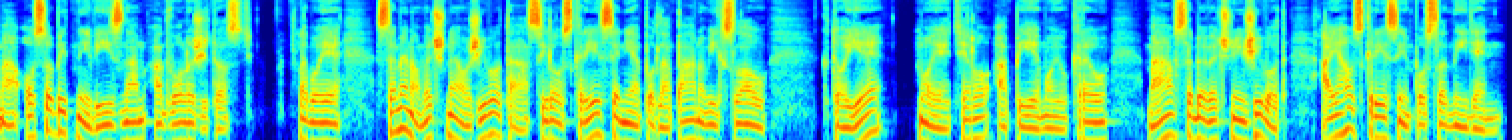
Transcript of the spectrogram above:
má osobitný význam a dôležitosť, lebo je semenom väčšného života a silou skriesenia podľa pánových slov, kto je moje telo a pije moju krv, má v sebe väčší život a ja ho skriesím posledný deň.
